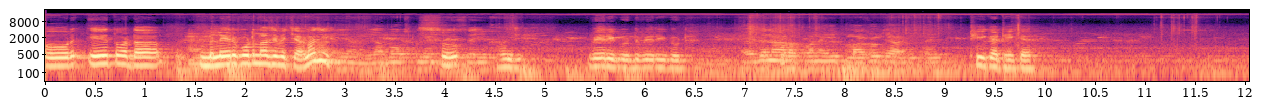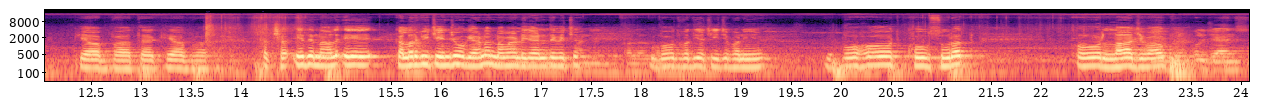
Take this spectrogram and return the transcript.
ਔਰ ਇਹ ਤੁਹਾਡਾ ਮਲੇਰਕੋਟਲਾ ਦੇ ਵਿੱਚ ਹੈ ਨਾ ਜੀ? ਸੋ ਹਾਂਜੀ। ਵੈਰੀ ਗੁੱਡ ਵੈਰੀ ਗੁੱਡ ਇਹਦੇ ਨਾਲ ਆਪਾਂ ਨੇ ਇਹ ਪਲਾਜ਼ੋ ਤਿਆਰ ਕੀਤਾ ਜੀ। ਠੀਕ ਹੈ ਠੀਕ ਹੈ। ਕੀ ਬਾਤ ਹੈ ਕੀ ਬਾਤ ਹੈ। ਅੱਛਾ ਇਹਦੇ ਨਾਲ ਇਹ ਕਲਰ ਵੀ ਚੇਂਜ ਹੋ ਗਿਆ ਨਾ ਨਵਾਂ ਡਿਜ਼ਾਈਨ ਦੇ ਵਿੱਚ? ਹਾਂਜੀ। ਬਹੁਤ ਵਧੀਆ ਚੀਜ਼ ਬਣੀ ਹੈ। ਬਹੁਤ ਖੂਬਸੂਰਤ ਔਰ ਲਾਜਵਾਬ। ਬਿਲਕੁਲ ਜੈਂਟਸ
